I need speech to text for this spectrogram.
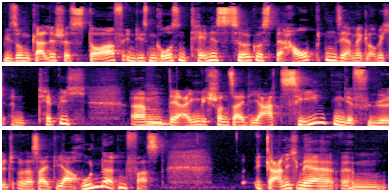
wie so ein gallisches Dorf in diesem großen Tenniszirkus behaupten. Sie haben ja, glaube ich, einen Teppich, ähm, mhm. der eigentlich schon seit Jahrzehnten gefühlt oder seit Jahrhunderten fast gar nicht mehr ähm,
